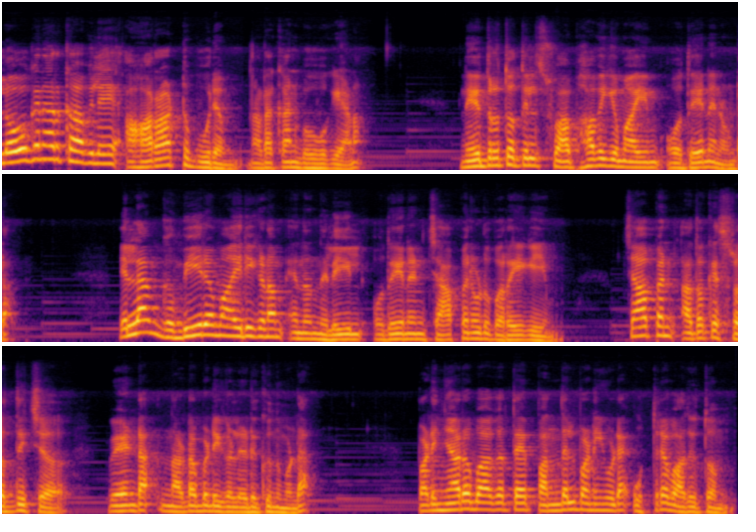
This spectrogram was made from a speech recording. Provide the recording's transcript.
ലോകനാർക്കാവിലെ ആറാട്ടുപൂരം നടക്കാൻ പോവുകയാണ്. നേതൃത്വത്തിൽ സ്വാഭാവികമായും ഒതേനനുണ്ട് എല്ലാം ഗംഭീരമായിരിക്കണം എന്ന നിലയിൽ ഒതേനൻ ചാപ്പനോട് പറയുകയും ചാപ്പൻ അതൊക്കെ ശ്രദ്ധിച്ച് വേണ്ട നടപടികൾ എടുക്കുന്നുമുണ്ട്. പടിഞ്ഞാറ് ഭാഗത്തെ പന്തൽ പണിയുടെ ഉത്തരവാദിത്വം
